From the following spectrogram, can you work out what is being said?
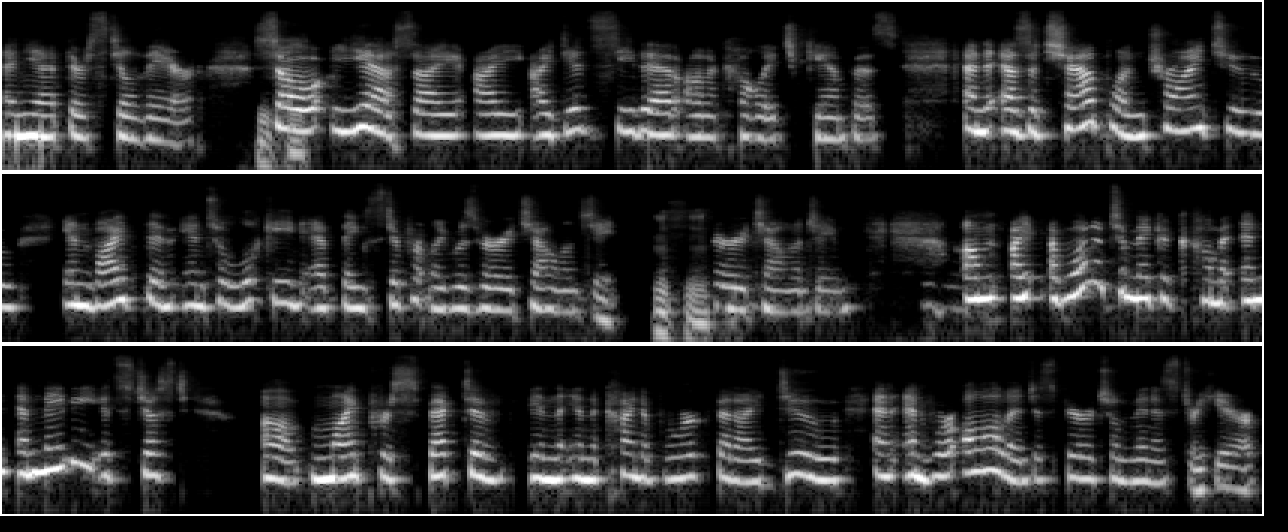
and yet they're still there. Mm-hmm. So yes, I, I I did see that on a college campus, and as a chaplain, trying to invite them into looking at things differently was very challenging. Mm-hmm. Very challenging. Mm-hmm. Um, I, I wanted to make a comment, and, and maybe it's just uh, my perspective in the, in the kind of work that I do, and, and we're all into spiritual ministry here.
